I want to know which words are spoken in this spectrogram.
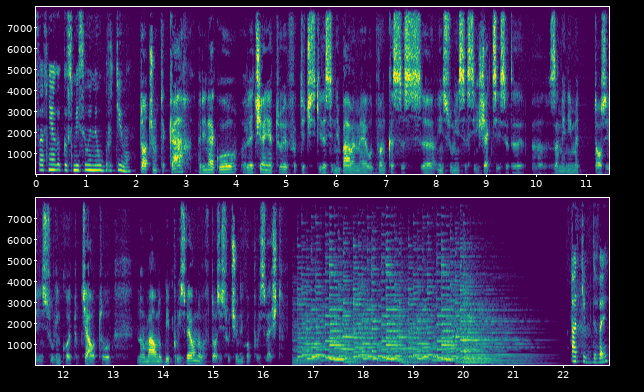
Това в някакъв смисъл е необратимо. Точно така. При него лечението е фактически да се не бавяме отвънка с а, инсулин с инжекции, за да а, замениме този инсулин, който тялото нормално би произвел, но в този случай не го произвежда. А тип 2?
